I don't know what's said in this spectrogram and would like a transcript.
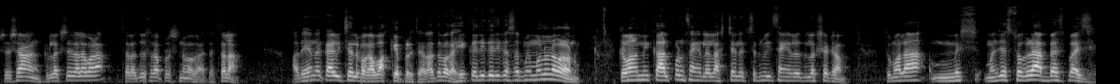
शशांक लक्ष झालं बाळा? चला दुसरा प्रश्न बघा आता. चला. आता ह्यानं काय विचारलं बघा वाक्यप्रचार. आता बघा हे कधी कधी कसं मी म्हणून ना तुम्हाला तेव्हा मी काल पण सांगितलं लास्टच्या लेक्चर मी सांगितलं होतं लक्षात ठेवा. तुम्हाला मिश म्हणजे सगळा अभ्यास पाहिजे.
